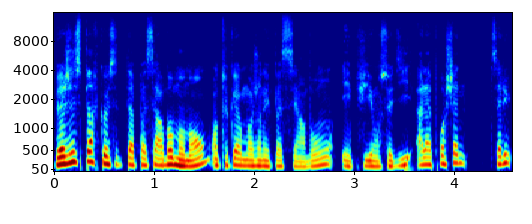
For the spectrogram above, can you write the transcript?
bah, j'espère que tu passé un bon moment. En tout cas, moi, j'en ai passé un bon et puis on se dit à la prochaine. Salut!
